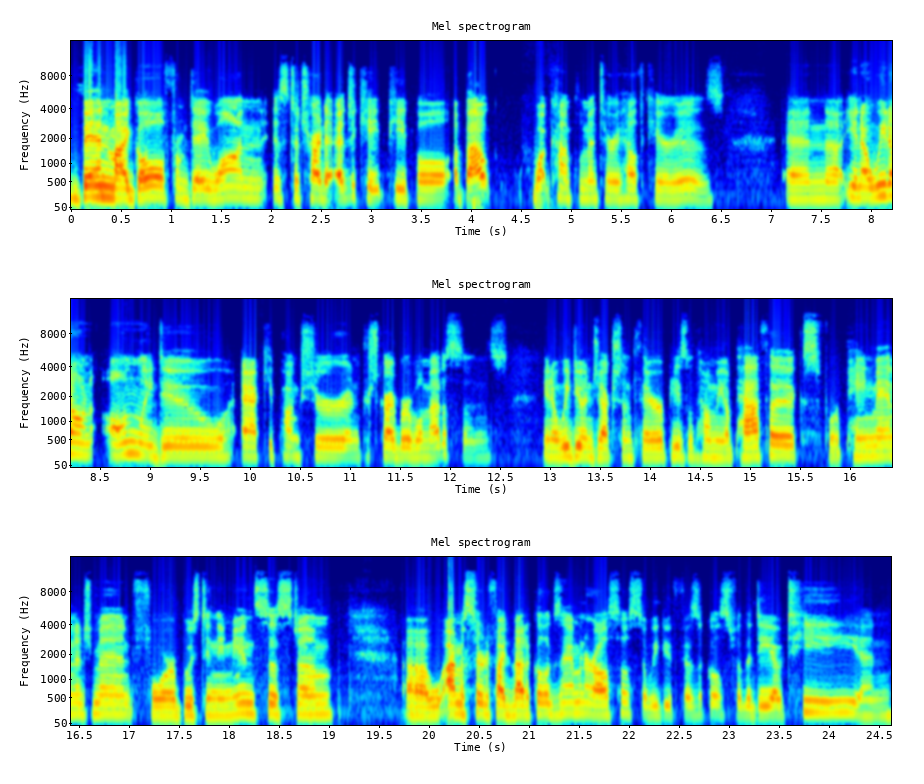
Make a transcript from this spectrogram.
been my goal from day one is to try to educate people about what complementary healthcare is. And, uh, you know, we don't only do acupuncture and prescribe herbal medicines. You know, we do injection therapies with homeopathics for pain management, for boosting the immune system. Uh, I'm a certified medical examiner also, so we do physicals for the DOT. And,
